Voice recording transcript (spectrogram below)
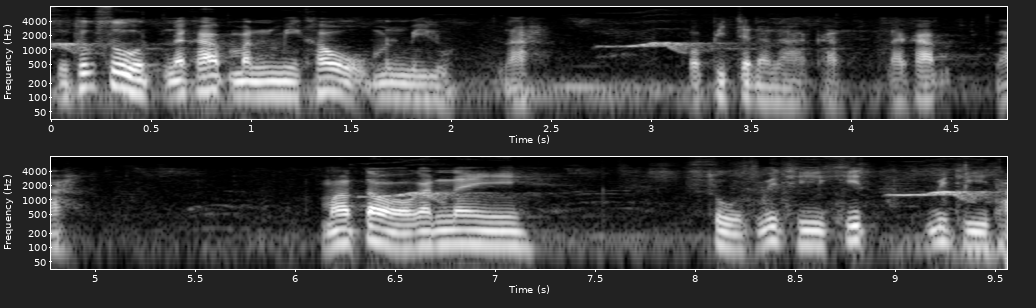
สูตรทุกสูตรนะครับ มันมีเข้ามันมีหลุดนะก็พิจารณากันนะครับนะมาต่อกันในสูตรวิธีคิดวิธีท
